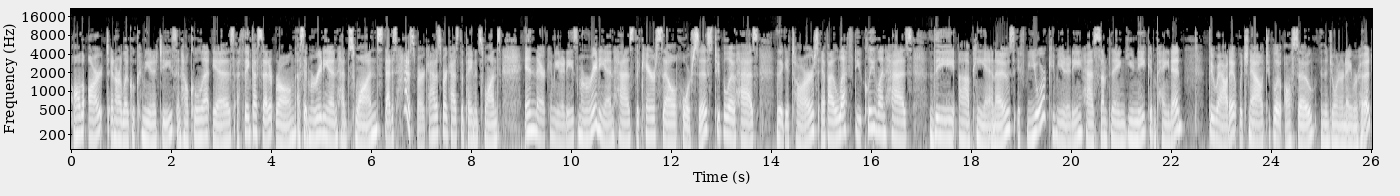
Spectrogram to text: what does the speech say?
all the art in our local communities and how cool that is. I think I said it wrong. I said Meridian had swans. That is Hattiesburg. Hattiesburg has the painted swans in their communities. Meridian has the carousel horses. Tupelo has the guitars. If I left you, Cleveland has the uh, pianos. If your community has something unique and painted, throughout it, which now Tupelo also in the Joyner neighborhood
